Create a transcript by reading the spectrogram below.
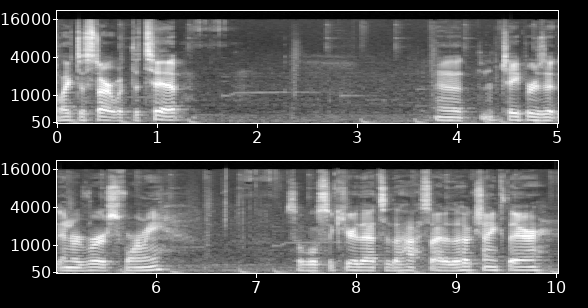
I like to start with the tip. Uh, tapers it in reverse for me. So we'll secure that to the side of the hook shank there.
